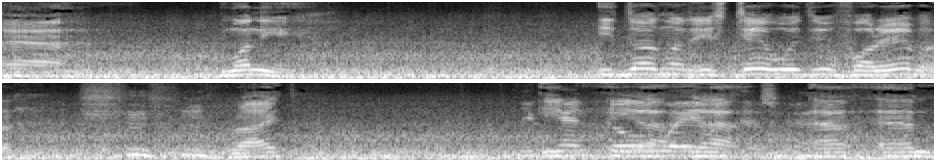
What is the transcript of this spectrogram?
uh, money. It does not stay with you forever right? You If- yeah, yeah. Uh, and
